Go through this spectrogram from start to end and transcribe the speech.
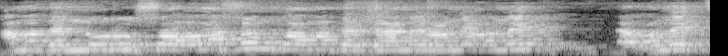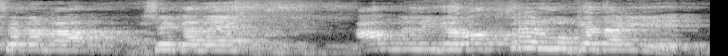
আমাদের নুরু সহ অসংখ্য আমাদের গ্রামের অনেক অনেক অনেক ছেলেরা সেখানে আওয়ামী লীগের অস্ত্রের মুখে দাঁড়িয়ে,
